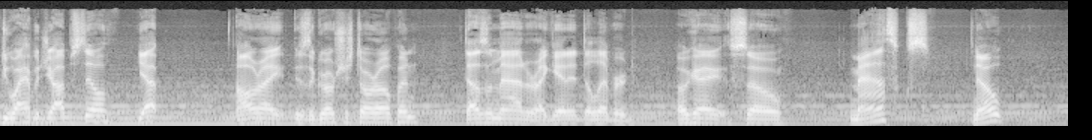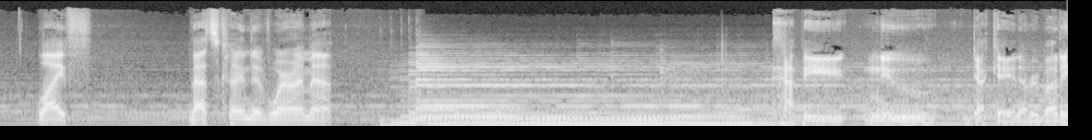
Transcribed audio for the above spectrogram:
do I have a job still? Yep. All right, is the grocery store open? Doesn't matter, I get it delivered. Okay, so masks? Nope. Life. That's kind of where I'm at. Happy new decade, everybody.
